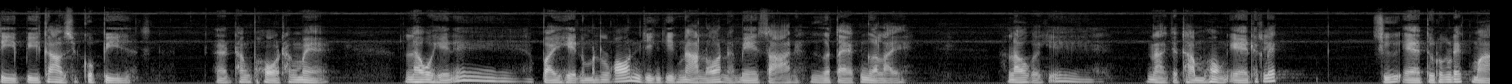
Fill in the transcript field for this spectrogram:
สี่ปีเก้าสิบกว่าปี ทั้งพ่อทั้งแม่ เราเห็นไปเห็นมันร้อนจริง ๆ หน้าร้อนอะ เมษาเนี่ยเหงื่อแตกเหงื่อไหลเราก็เอ๊น่าจะทำห้องแอร์เล็กๆซื้อแอร์ตัวเล็กๆมา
